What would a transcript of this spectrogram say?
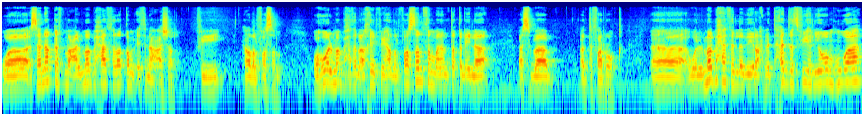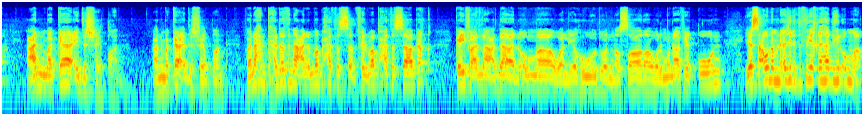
وسنقف مع المبحث رقم 12 في هذا الفصل. وهو المبحث الأخير في هذا الفصل ثم ننتقل إلى أسباب التفرق. آه، والمبحث الذي راح نتحدث فيه اليوم هو عن مكائد الشيطان عن مكائد الشيطان. فنحن تحدثنا عن المبحث. في المبحث السابق كيف أن أعداء الأمة واليهود والنصارى والمنافقون يسعون من أجل تفريق هذه الأمة.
